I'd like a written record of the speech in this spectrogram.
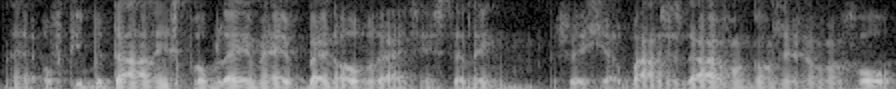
eh, of die betalingsproblemen heeft bij een overheidsinstelling. Dus dat je op basis daarvan kan zeggen van, goh,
